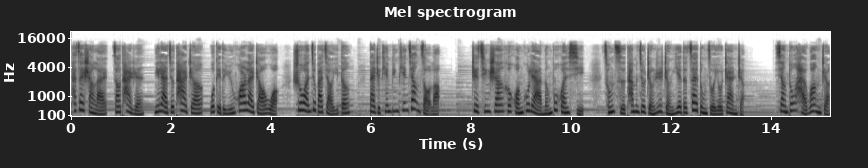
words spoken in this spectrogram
他再上来糟蹋人，你俩就踏着我给的云花来找我。说完就把脚一蹬，带着天兵天将走了。这青山和黄姑俩能不欢喜？从此他们就整日整夜的在洞左右站着，向东海望着，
